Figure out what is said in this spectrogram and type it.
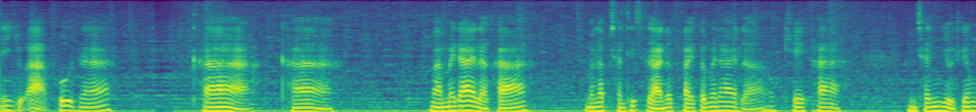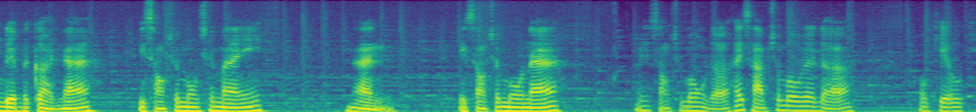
นี่ยูอาพูดนะ ค่ะ ค่ะ มาไม่ได้เหรอคะ มารับฉันที่สถานรถไฟก็ไม่ได้เหรอ โอเคค่ะงั้นฉันอยู่ที่โรงเรียนไปก่อนนะ อีกสองชั่วโมงใช่ไหม นั่น อีกสองชั่วโมงนะ ไม่ใช่สองชั่วโมงเหรอ ให้สามชั่วโมงเลยเหรอ โอเค โอเค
